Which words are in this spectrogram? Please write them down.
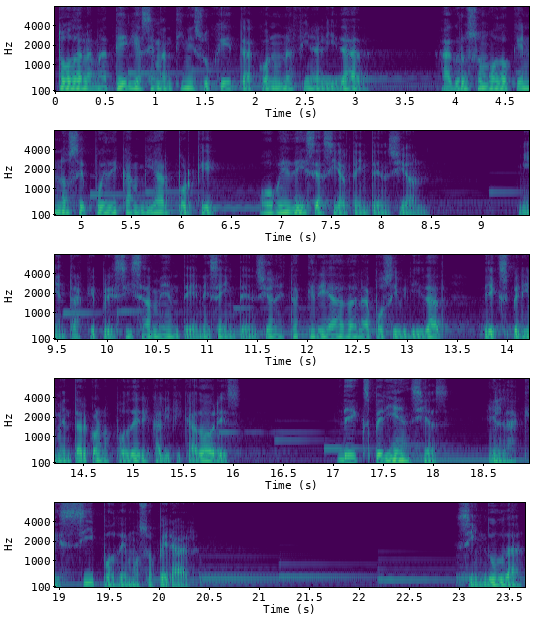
Toda la materia se mantiene sujeta con una finalidad, a grosso modo que no se puede cambiar porque obedece a cierta intención mientras que precisamente en esa intención está creada la posibilidad de experimentar con los poderes calificadores, de experiencias en las que sí podemos operar. Sin duda,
